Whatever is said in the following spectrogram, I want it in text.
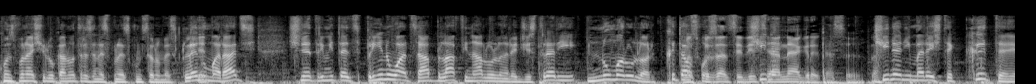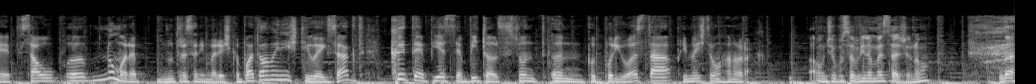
cum spunea și Luca, nu trebuie să ne spuneți cum se numesc. Le e... numărați și ne trimiteți prin WhatsApp la finalul înregistrării numărul lor. Câte mă au fost? scuzați, ediția cine, neagră ca să... Cine nimerește câte, sau uh, numără, nu trebuie să nimerești, că poate oamenii știu exact câte piese Beatles sunt în putpuriul ăsta, primește un hanorac. Au început să vină mesaje, nu? Da.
